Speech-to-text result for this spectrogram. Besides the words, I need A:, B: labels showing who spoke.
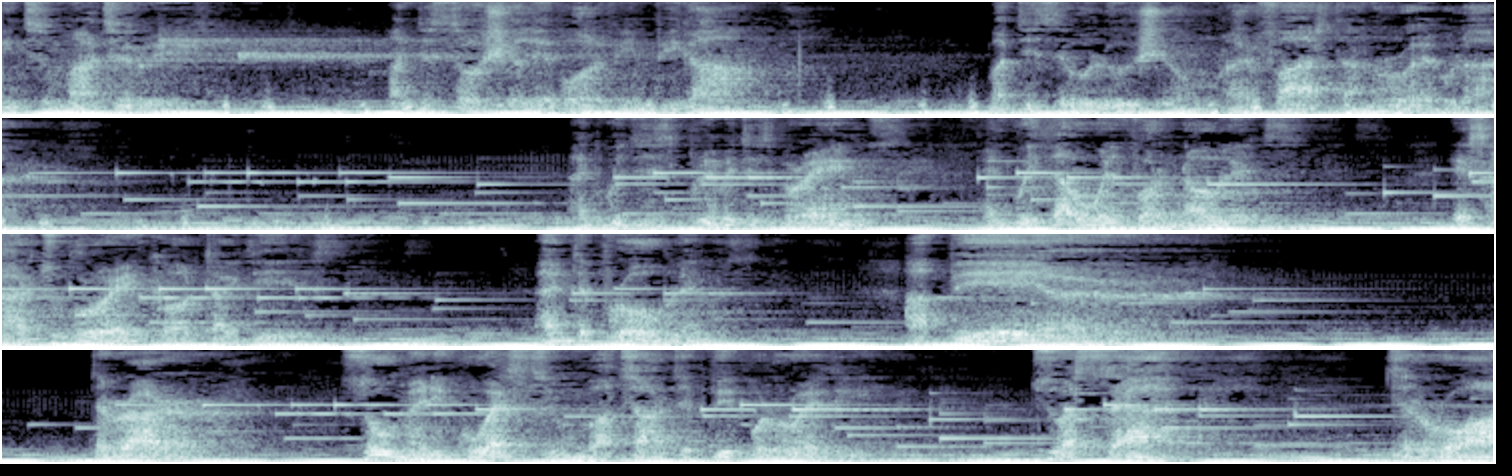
A: into materia and the social evolving began. But this evolution are fast and regular. And with these primitive brains and without will for knowledge, it's hard to break old ideas. And the problems appear. There are so many questions, but are the people ready to accept the right?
